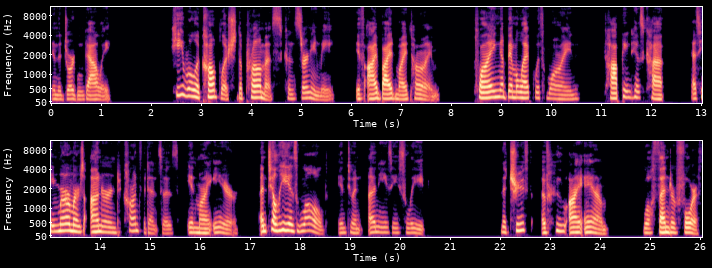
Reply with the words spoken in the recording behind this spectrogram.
in the Jordan Valley. He will accomplish the promise concerning me if I bide my time, plying Abimelech with wine, topping his cup as he murmurs unearned confidences in my ear until he is lulled into an uneasy sleep. The truth of who I am will thunder forth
